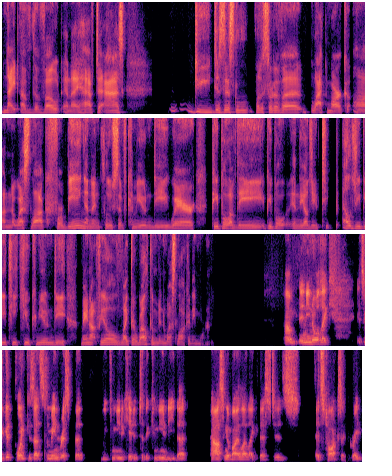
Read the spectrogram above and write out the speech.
night of the vote, and I have to ask: Do you, does this put a sort of a black mark on Westlock for being an inclusive community where people of the people in the LGBT, LGBTQ community may not feel like they're welcome in Westlock anymore? Um, and you know, like it's a good point because that's the main risk that we communicated to the community that passing a bylaw like this is it's toxic, right?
